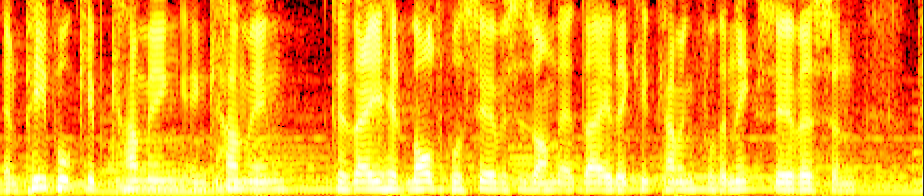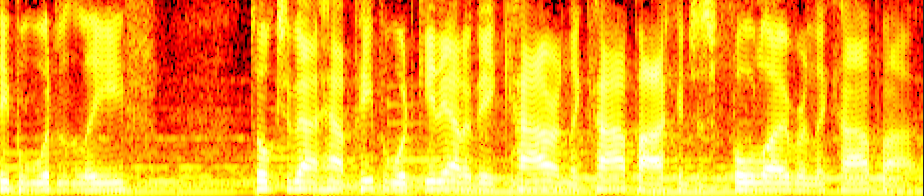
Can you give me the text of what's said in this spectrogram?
and people kept coming and coming because they had multiple services on that day. They kept coming for the next service, and people wouldn't leave. Talks about how people would get out of their car in the car park and just fall over in the car park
